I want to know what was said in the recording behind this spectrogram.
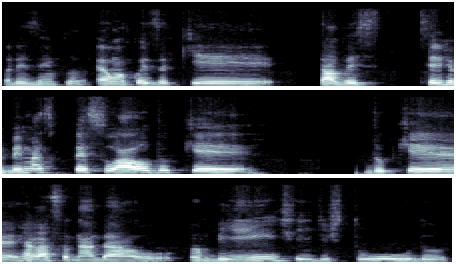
Por exemplo, é uma coisa que talvez seja bem mais pessoal do que do que relacionada ao ambiente de estudo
